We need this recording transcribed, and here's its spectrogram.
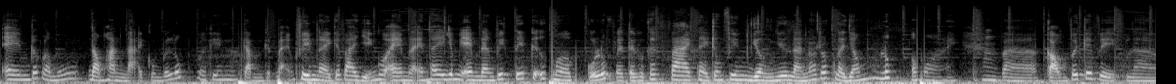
Em rất là muốn đồng hành lại cùng với lúc khi em cầm kịch bản phim này cái vai diễn của em là em thấy giống như em đang viết tiếp cái ước mơ của lúc vậy. Tại vì cái vai này trong phim gần như là nó rất là giống lúc ở ngoài. Ừ. và cộng với cái việc là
